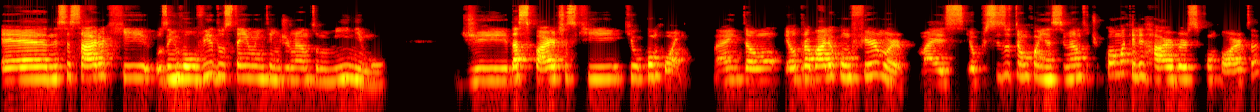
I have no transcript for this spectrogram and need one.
é necessário que os envolvidos tenham um entendimento mínimo de, das partes que, que o compõem. Né? Então, eu trabalho com firmware, mas eu preciso ter um conhecimento de como aquele hardware se comporta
